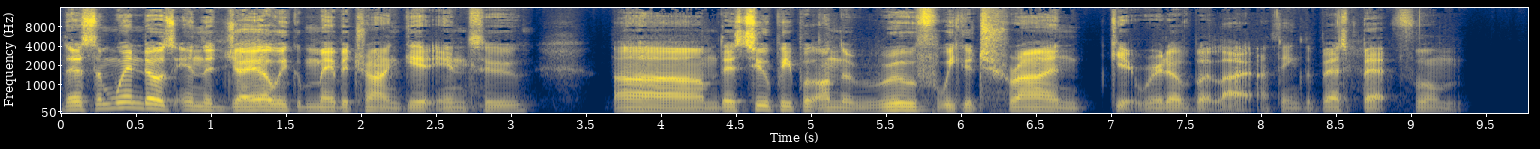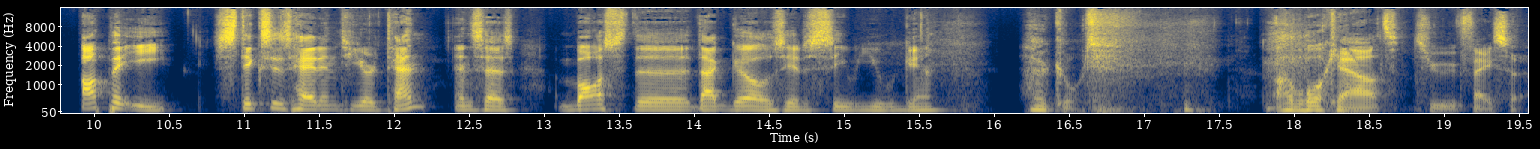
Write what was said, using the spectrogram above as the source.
There's some windows in the jail we could maybe try and get into. Um, there's two people on the roof we could try and get rid of, but like I think the best bet from Upper E sticks his head into your tent and says, "Boss, the that girl is here to see you again." Oh, good. I walk out to face her.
